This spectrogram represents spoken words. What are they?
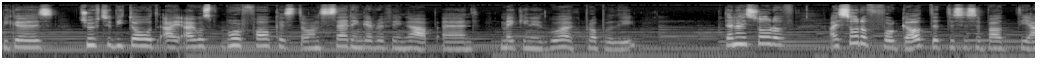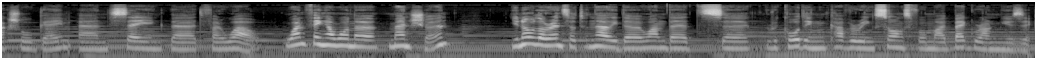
because, truth to be told, I, I was more focused on setting everything up and making it work properly. Then I sort of I sort of forgot that this is about the actual game and saying that farewell. One thing I want to mention you know Lorenzo Tonelli, the one that's uh, recording covering songs for my background music.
